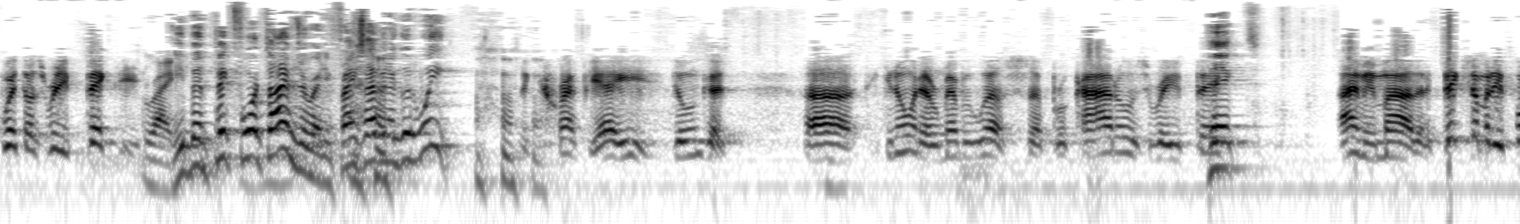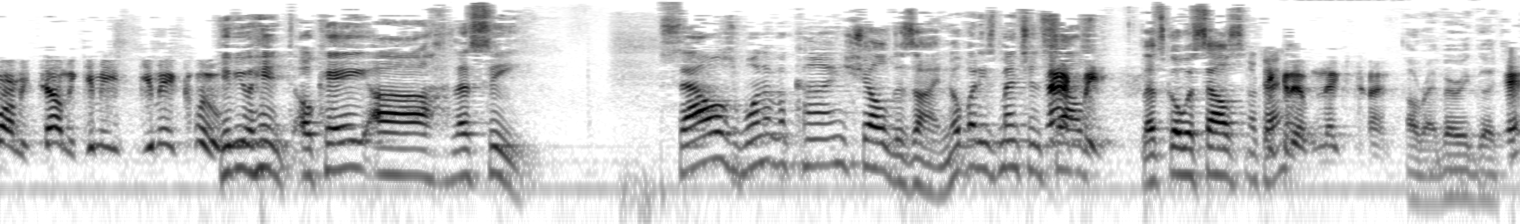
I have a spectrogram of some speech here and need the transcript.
Cueto's really picked you. Right. He's been picked four times already. Frank's having a good week. The crap, yeah, he's doing good. Uh, you know what? I remember who else? Uh, Brocato's really picked. Picked. I mean, mother. Pick somebody for me. Tell me. Give me, give me a clue. Give you a hint. Okay, uh, let's see. Sal's one-of-a-kind shell design. Nobody's mentioned Sal's. Exactly. Let's go with Sal's. Okay. Pick it up next time. All right, very good. And,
